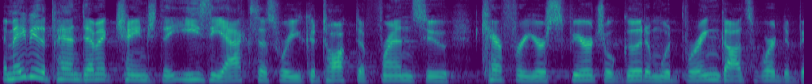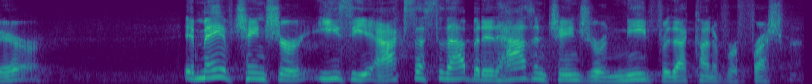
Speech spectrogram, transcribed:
And maybe the pandemic changed the easy access where you could talk to friends who care for your spiritual good and would bring God's word to bear. It may have changed your easy access to that, but it hasn't changed your need for that kind of refreshment.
